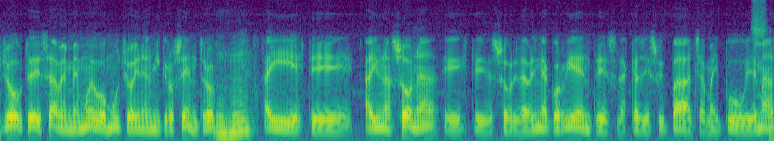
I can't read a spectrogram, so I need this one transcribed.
yo, ustedes saben, me muevo mucho ahí en el microcentro. Hay este, hay una zona este, sobre la avenida Corrientes, las calles Suipacha, Maipú y demás,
